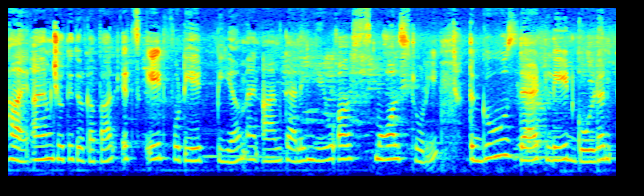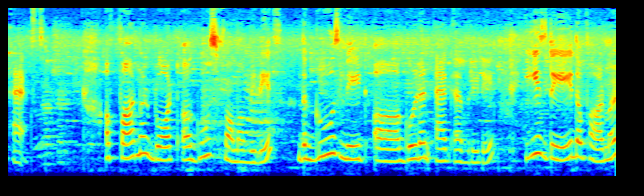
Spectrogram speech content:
Hi, I am Jyoti Durgapal. It's 8:48 p.m. and I am telling you a small story. The goose that laid golden eggs. A farmer bought a goose from a village. The goose laid a golden egg every day. Each day the farmer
